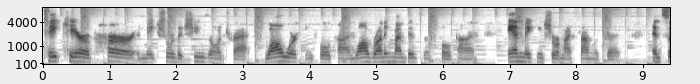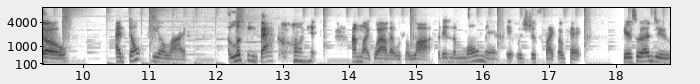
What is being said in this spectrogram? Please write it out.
take care of her and make sure that she's on track while working full time, while running my business full time, and making sure my son was good. And so I don't feel like looking back on it, I'm like, wow, that was a lot. But in the moment, it was just like, okay, here's what I do.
